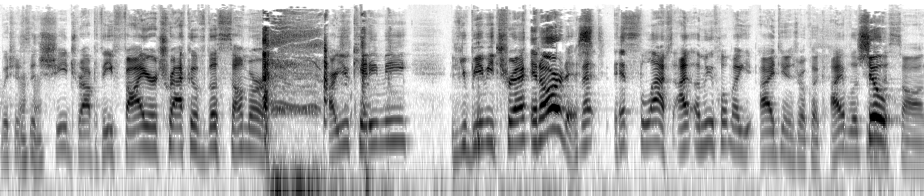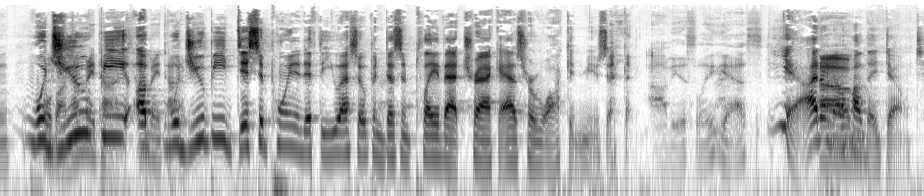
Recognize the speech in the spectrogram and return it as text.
which is uh-huh. that she dropped the fire track of the summer. Are you kidding me? You beat me, Trek. An artist. That, it slaps. I, let me pull up my iTunes real quick. I've listened so, to this song. Would you be would you be disappointed if the U.S. Open doesn't play that track as her walk-in music? Obviously, yes. Yeah, I don't um, know how um, they don't.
